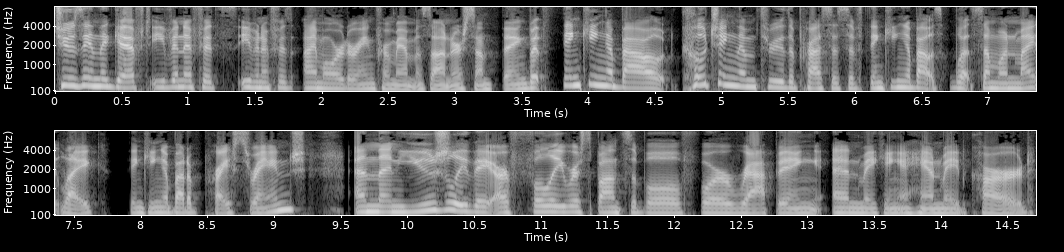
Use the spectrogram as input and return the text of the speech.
choosing the gift even if it's even if it's, i'm ordering from amazon or something but thinking about coaching them through the process of thinking about what someone might like thinking about a price range and then usually they are fully responsible for wrapping and making a handmade card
